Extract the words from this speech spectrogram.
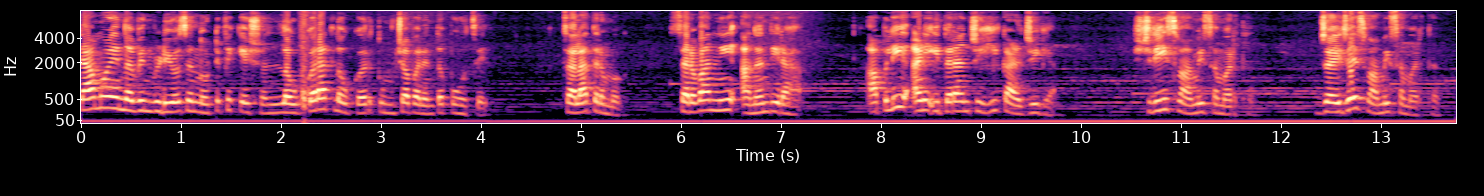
त्यामुळे नवीन व्हिडिओचे नोटिफिकेशन लवकरात लवकर तुमच्यापर्यंत पोहोचेल. चला तर मग सर्वांनी आनंदी राहा. आपली आणि इतरांचीही काळजी घ्या. श्री स्वामी समर्थ. जय जय स्वामी समर्थ.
